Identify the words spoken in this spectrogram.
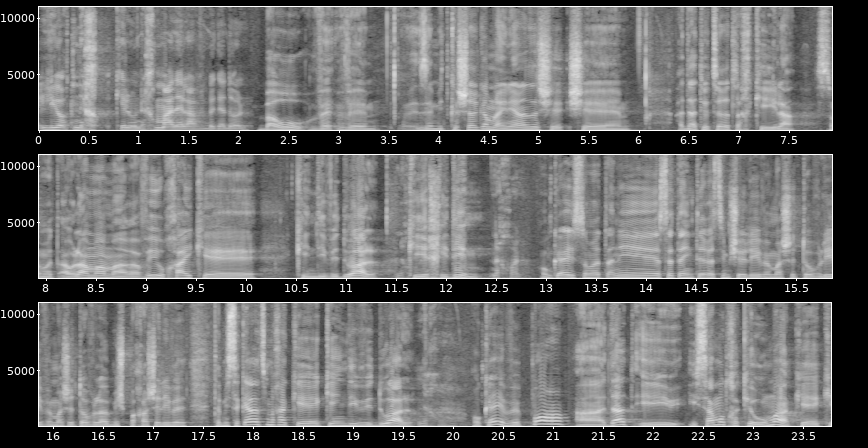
להיות נח, כאילו נחמד אליו בגדול. ברור, וזה מתקשר גם לעניין הזה ש- שהדת יוצרת לך קהילה. זאת אומרת, העולם המערבי הוא חי כ... כאינדיבידואל, כיחידים. נכון. אוקיי? זאת אומרת, אני אעשה את האינטרסים שלי ומה שטוב לי ומה שטוב למשפחה שלי, ואתה מסתכל על עצמך כ- כאינדיבידואל. נכון. אוקיי? ופה הדת היא, היא שמה אותך כאומה, כ- כ-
